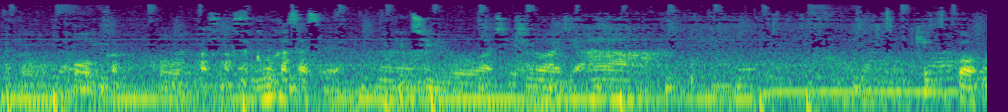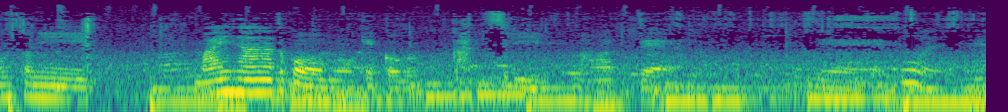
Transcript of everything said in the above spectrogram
あと、コーカ、コーカサス、コーカサスで中央アジ中央アジア結構本当にマイナーなところも結構がっつり回ってでそうですね。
